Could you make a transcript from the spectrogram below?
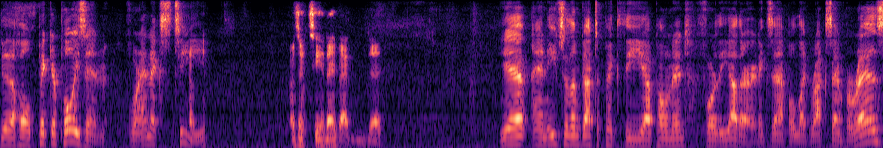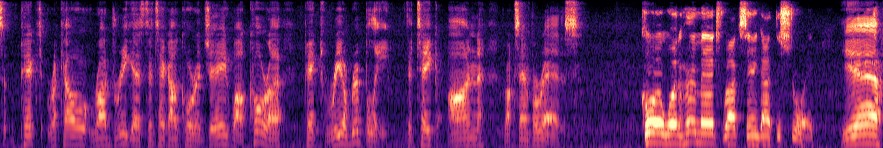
do the whole pick your poison for NXT. That's a TNA back in the day. Yeah, and each of them got to pick the opponent for the other. An example, like Roxanne Perez picked Raquel Rodriguez to take on Cora Jade, while Cora picked Rhea Ripley to take on Roxanne Perez. Cora won her match, Roxanne got destroyed. Yeah,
